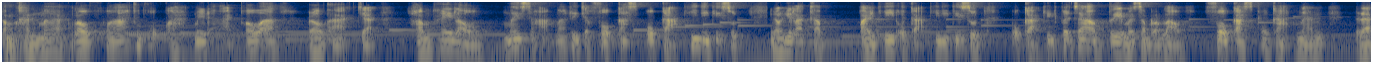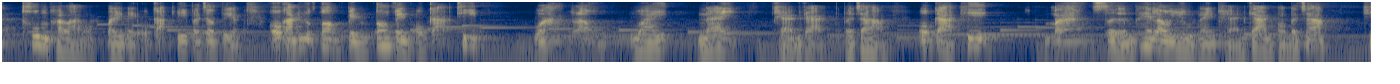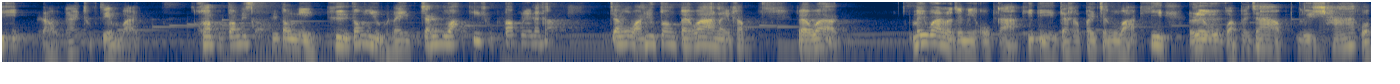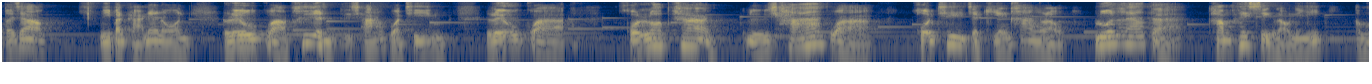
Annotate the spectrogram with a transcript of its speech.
สำคัญมาก เราคว้าทุกโอกาสไม่ได้ เพราะว่าเราอาจจะ ทำให้เราไม่สามารถที่จะโฟกัสโอกาสที่ดีที่สุดพี่น้องที่รักครับไปที่โอกาสที่ดีที่สุด โอกาสที่พระเจ้าเตรียมไว้สำหรับเรา โฟกัสโอกาสนั้น และทุ่มพลังไปในโอกาสที่พระเจ้าเตรียม โอกาสที่ถูกต้องเป็นต้องเป็นโอกาสที่วางเราไว้ในแผนการของพระเจ้า โอกาสที่มาเสริมให้เราอยู่ในแผนการของพระเจ้าที่เราได้ถูกเตรียมไว้ ความถูกต้องที่สองที่ต้องมี คือต้องอยู่ในจังหวะที่ถูกต้องเลยนะครับ จังหวะที่ต้องแปลว่าอะไรครับ แปลว่าไม่ว่าเราจะมีโอกาสที่ดี แต่เราไปจังหวะที่เร็วกว่าพระเจ้า หรือช้ากว่าพระเจ้า มีปัญหาแน่นอน เร็วกว่าเพื่อนหรือช้ากว่าทีม เร็วกว่าคนรอบข้าง หรือช้ากว่าคนที่จะเคียงข้างเรา ล้วนแล้วแต่ทำให้สิ่งเหล่านี้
